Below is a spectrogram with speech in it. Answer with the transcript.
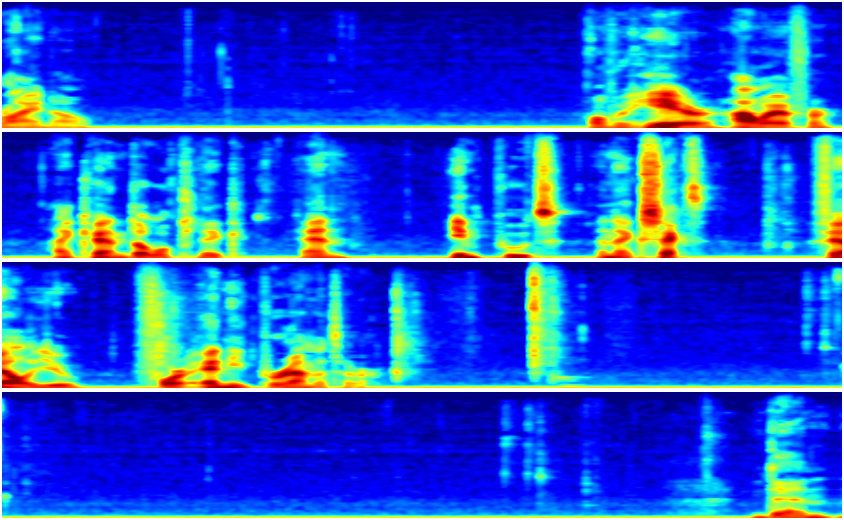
Rhino. Over here however I can double click and input an exact value for any parameter. Then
